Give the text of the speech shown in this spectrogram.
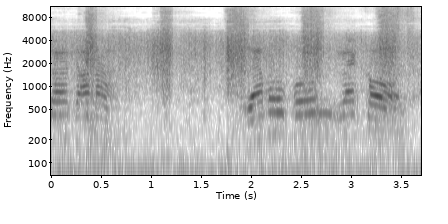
Bandana, Gramophone Record.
